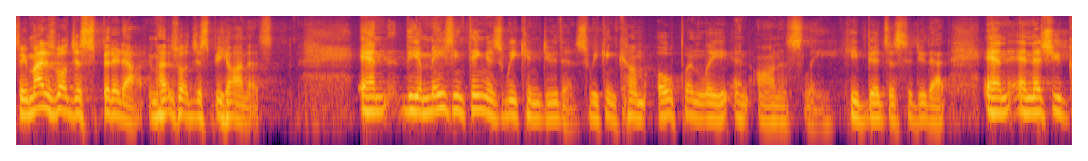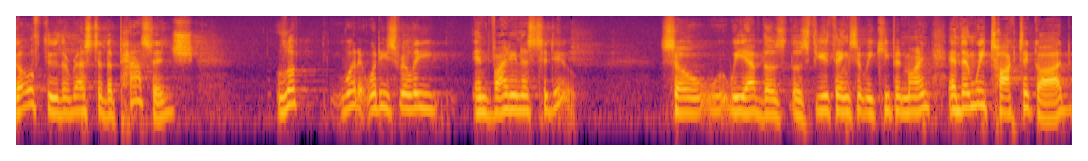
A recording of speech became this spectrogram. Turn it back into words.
So you might as well just spit it out. You might as well just be honest. And the amazing thing is, we can do this. We can come openly and honestly. He bids us to do that. And, and as you go through the rest of the passage, look what, what he's really inviting us to do. So we have those, those few things that we keep in mind. And then we talk to God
